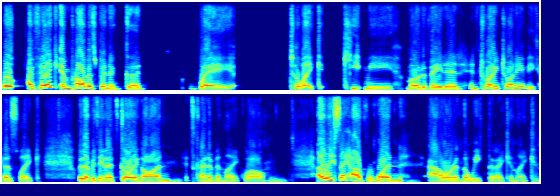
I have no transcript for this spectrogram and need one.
well, I feel like improv has been a good way to like keep me motivated in 2020 because like with everything that's going on it's kind of been like well at least i have one hour in the week that i can like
